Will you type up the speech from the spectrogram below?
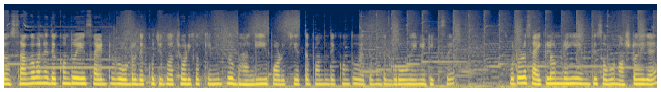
ତ ସାଙ୍ଗମାନେ ଦେଖନ୍ତୁ ଏଇ ସାଇଡ଼୍ର ରୋଡ଼୍ରେ ଦେଖୁଛି ଗଛ ଗୁଡ଼ିକ କେମିତି ସବୁ ଭାଙ୍ଗିକି ପଡ଼ିଛି ଏତେ ପର୍ଯ୍ୟନ୍ତ ଦେଖନ୍ତୁ ଏତେ ପର୍ଯ୍ୟନ୍ତ ଗ୍ରୋ ହେଇନି ଠିକ୍ସେ ଗୋଟେ ଗୋଟେ ସାଇକ୍ଲୋନ୍ରେ ହିଁ ଏମିତି ସବୁ ନଷ୍ଟ ହେଇଯାଏ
